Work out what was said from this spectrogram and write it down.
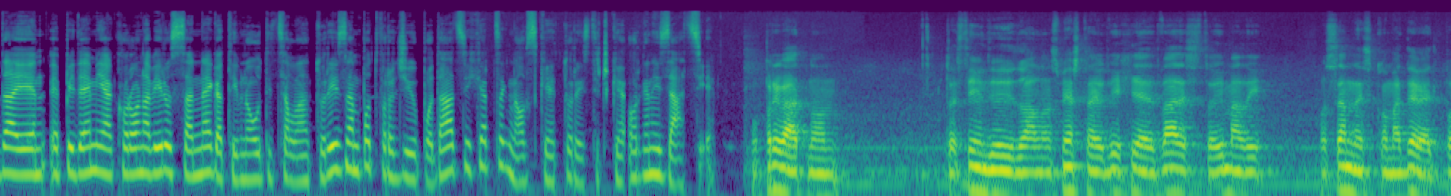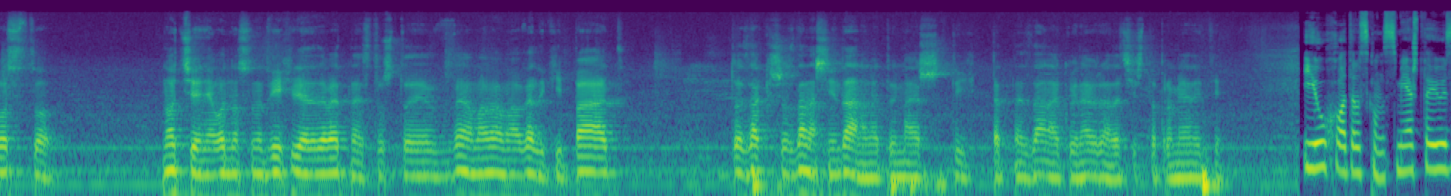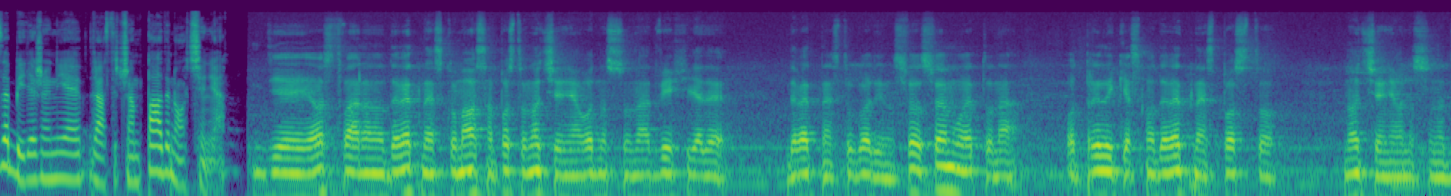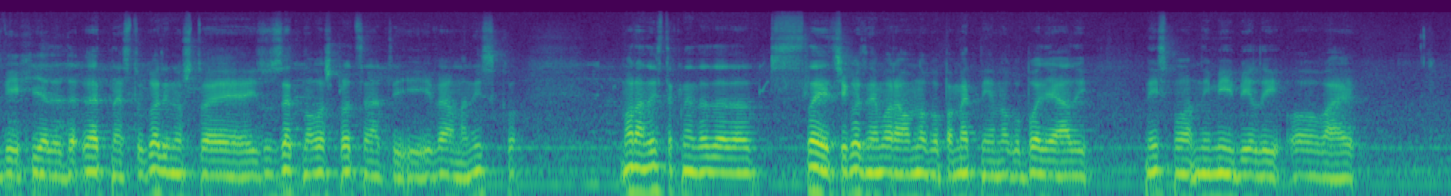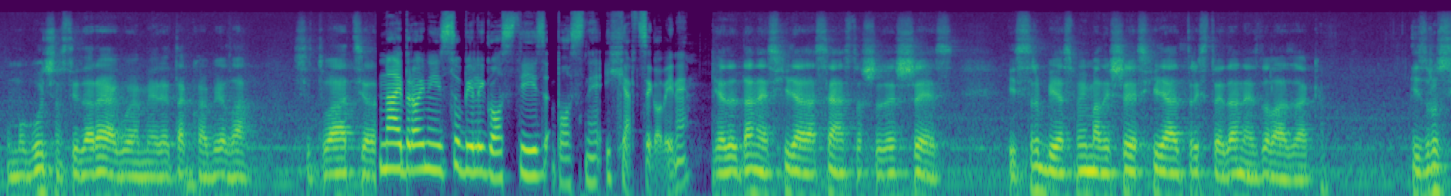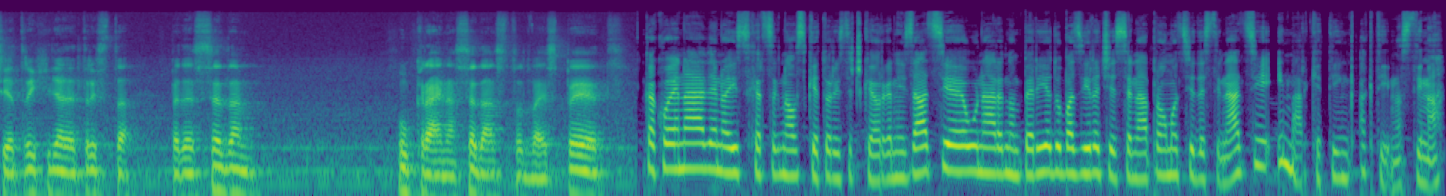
Da je epidemija koronavirusa negativno uticala na turizam, potvrđuju podaci Hercegnovske turističke organizacije. U privatnom, to je individualnom smještaju 2020. imali 18,9% noćenja u odnosu na 2019. što je veoma, veoma veliki pad. To je zakišao s današnjim danom, eto ima još tih 15 dana koji ne vjerujem da će što promijeniti. I u hotelskom smještaju zabilježen je drastičan pad noćenja. Gdje je ostvarano 19,8% noćenja u odnosu na 2019. godinu. Sve u svemu, eto, na otprilike smo 19% noćenja u odnosu na 2019. godinu, što je izuzetno loš procenat i veoma nisko. Moram da istaknem da, da, da sljedeće godine moramo mnogo pametnije, mnogo bolje, ali nismo ni mi bili ovaj u mogućnosti da reagujemo jer je takva bila situacija. Najbrojniji su bili gosti iz Bosne i Hercegovine. 11.766 iz Srbije smo imali 6.311 dolazaka iz Rusije 3357, Ukrajina 725. Kako je najavljeno iz Hercegnovske turističke organizacije, u narednom periodu bazirat će se na promociju destinacije i marketing aktivnostima.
